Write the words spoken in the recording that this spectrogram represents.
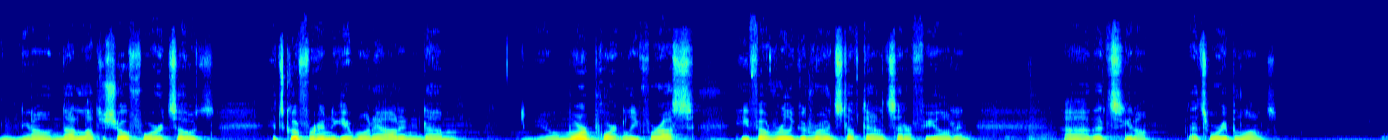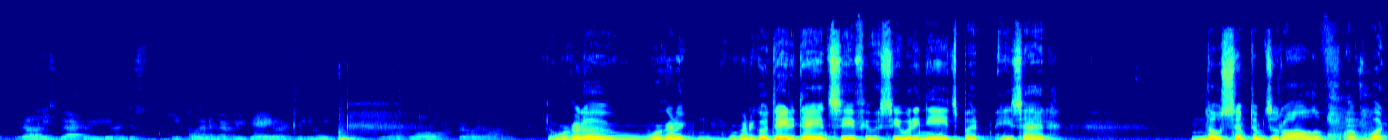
you know, not a lot to show for it. So it's it's good for him to get one out, and um, you know, more importantly for us, he felt really good running stuff down in center field, and uh, that's you know that's where he belongs. Now that he's back, are you going to just keep playing him every day, or is he going to need to blow early on? We're gonna we're gonna we're gonna go day to day and see if he see what he needs. But he's had no symptoms at all of, of what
